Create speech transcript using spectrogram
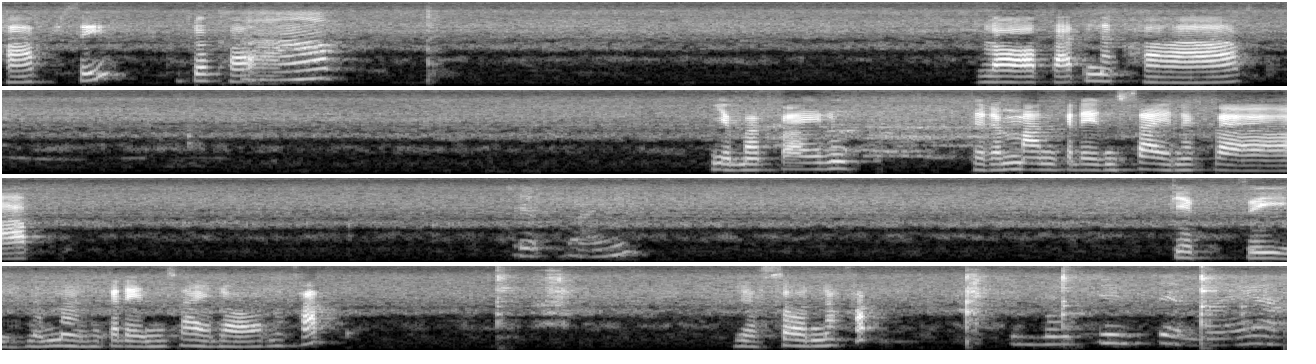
ครับสิคุณเจ้าคครับรับ รอแป๊บนะครับ อย่ามาใกล้ลูกเดี๋ยวน้ำมันกระเด็นใส่นะครับ เจ็บไหม เจ็ดสี่น้ำมันกระเด็นใส่ล้อนะครับอย่าซนนะครับคุณบุ๊กกินเจ็บไหมอะ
